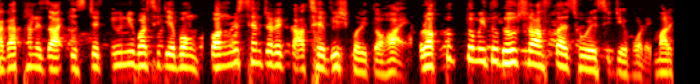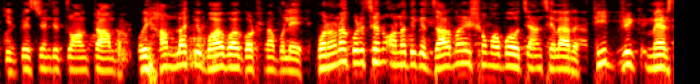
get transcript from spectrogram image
আঘাত হানে যা স্টেট ইউনিভার্সিটি এবং কংগ্রেস সেন্টারের কাছে বিস্ফোরিত হয়। রক্তাক্ত মৃতদেহ রাস্তায় ছড়িয়ে ছিটিয়ে পড়ে। মার্কিন প্রেসিডেন্ট ডোনাল্ড ট্রাম্প ওই হামলাকে ভয়াবহ ঘটনা বলে বর্ণনা করেছেন। অন্যদিকে জার্মানির সম্ভাব্য চ্যান্সেলর ফিডরিক মের্স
